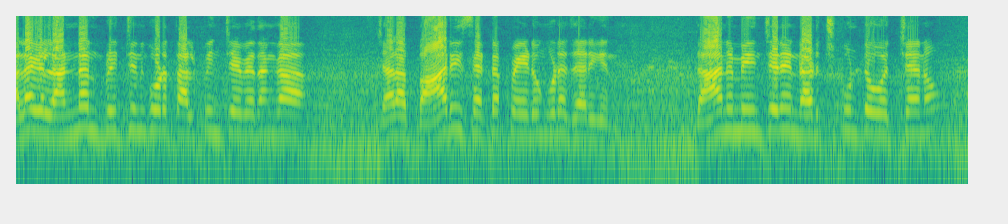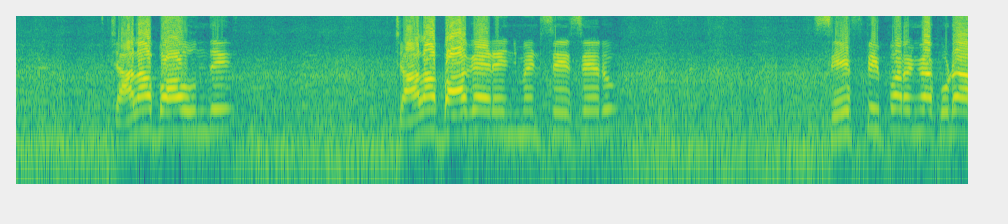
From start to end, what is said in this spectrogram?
అలాగే లండన్ బ్రిడ్జ్ని కూడా తలపించే విధంగా చాలా భారీ సెటప్ వేయడం కూడా జరిగింది. దాని మించి నేను నడుచుకుంటూ వచ్చాను. చాలా బాగుంది. చాలా బాగా అరేంజ్మెంట్స్ చేశారు. సేఫ్టీ పరంగా కూడా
